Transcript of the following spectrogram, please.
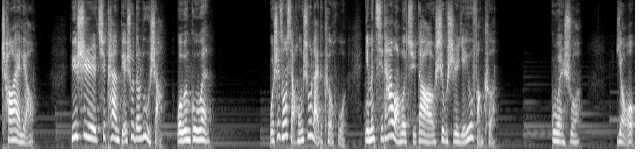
超爱聊。于是去看别墅的路上，我问顾问：“我是从小红书来的客户。”你们其他网络渠道是不是也有访客？顾问说，有，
